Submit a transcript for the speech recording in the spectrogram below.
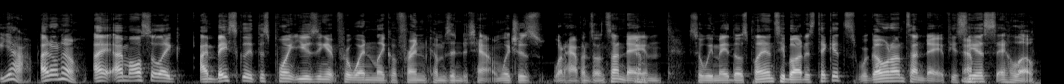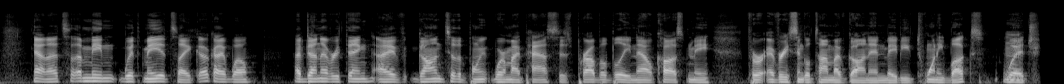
yeah, I don't know. I, I'm also like I'm basically at this point using it for when like a friend comes into town, which is what happens on Sunday. And so we made those plans. He bought his tickets. We're going on Sunday. If you see Yeah. us, say hello. Yeah, that's. I mean, with me, it's like okay, well, I've done everything. I've gone to the point where my pass has probably now cost me for every single time I've gone in maybe twenty bucks, which.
